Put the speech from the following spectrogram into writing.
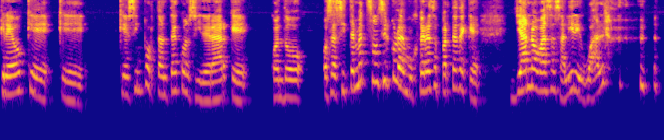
creo que, que, es importante considerar que cuando, o sea, si te metes a un círculo de mujeres, aparte de que ya no vas a salir igual,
